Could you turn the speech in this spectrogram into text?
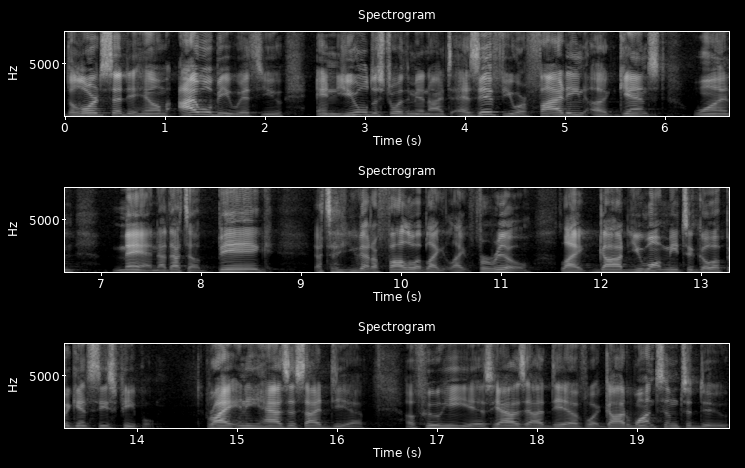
The Lord said to him, I will be with you, and you will destroy the Midianites as if you are fighting against one man. Now that's a big, that's a, you got to follow up like, like for real like, God, you want me to go up against these people, right? And he has this idea of who he is, he has this idea of what God wants him to do,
